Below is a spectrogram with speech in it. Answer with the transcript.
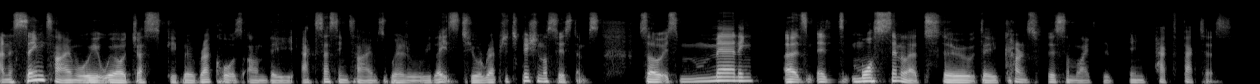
And at the same time, we will just keep the records on the accessing times where it relates to your reputational systems. So it's many, uh, it's, it's more similar to the current system like the impact factors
